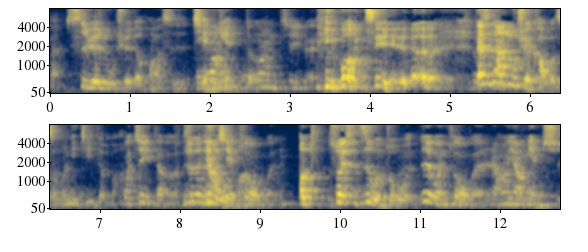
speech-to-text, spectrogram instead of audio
办？四月入学的话是前年我的，忘记了。你忘记了？对，但是他入学考了什么？你记得吗？我记得就是你要写作文，哦，所以是日文作文日文作文，然后要面试。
